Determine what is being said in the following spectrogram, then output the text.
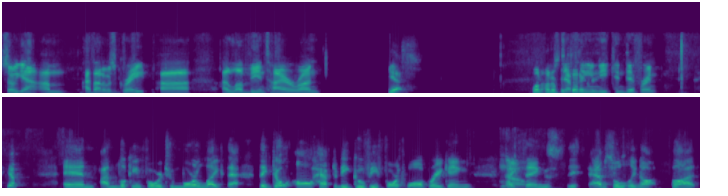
so yeah, I'm. I thought it was great. Uh, I love the entire run. yes. One hundred percent. definitely agree. unique and different. Yep. And I'm looking forward to more like that. They don't all have to be goofy fourth wall breaking type No, things. It- absolutely not. But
